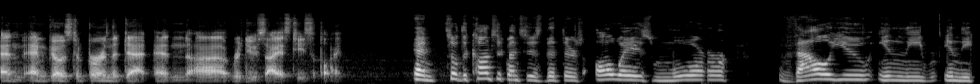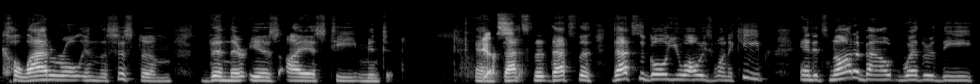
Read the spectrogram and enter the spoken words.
and and goes to burn the debt and uh, reduce ist supply. And so the consequence is that there's always more value in the in the collateral in the system than there is ist minted and yes. that's the that's the that's the goal you always want to keep and it's not about whether the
